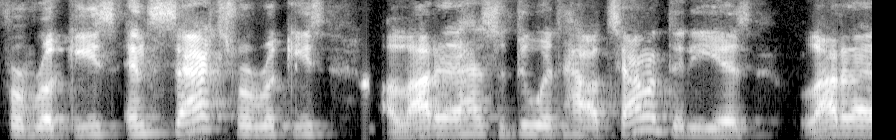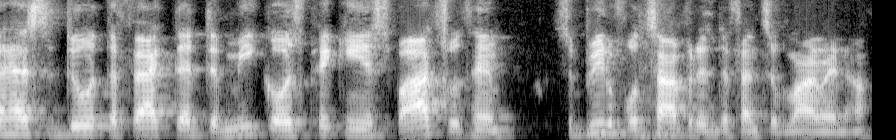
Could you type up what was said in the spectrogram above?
for rookies and sacks for rookies. A lot of that has to do with how talented he is. A lot of that has to do with the fact that DeMeco is picking his spots with him. It's a beautiful time for the defensive line right now.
